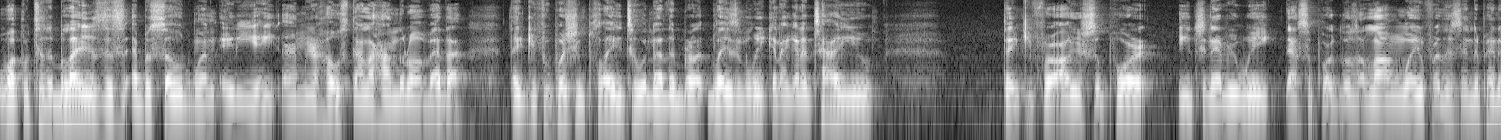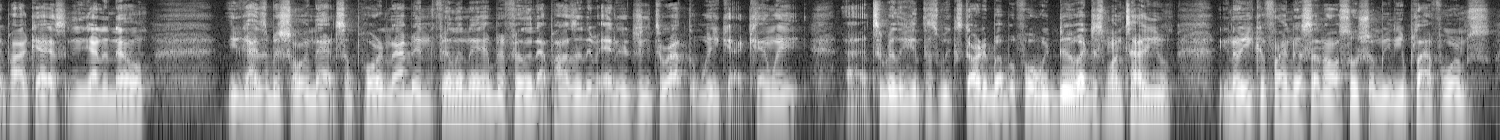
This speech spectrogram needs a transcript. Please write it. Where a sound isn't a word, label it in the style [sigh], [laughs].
Welcome to the Blaze. This is episode 188. I'm your host, Alejandro Aveda. Thank you for pushing play to another blazing week. And I got to tell you, thank you for all your support each and every week. That support goes a long way for this independent podcast. And you got to know, you guys have been showing that support, and I've been feeling it. I've been feeling that positive energy throughout the week. I can't wait uh, to really get this week started. But before we do, I just want to tell you, you know, you can find us on all social media platforms.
